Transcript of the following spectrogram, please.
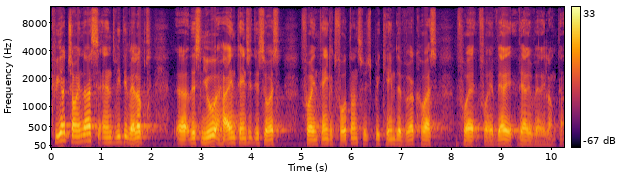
Kwiat joined us, and we developed uh, this new high-intensity source for entangled photons, which became the workhorse for, for a very, very, very long time.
